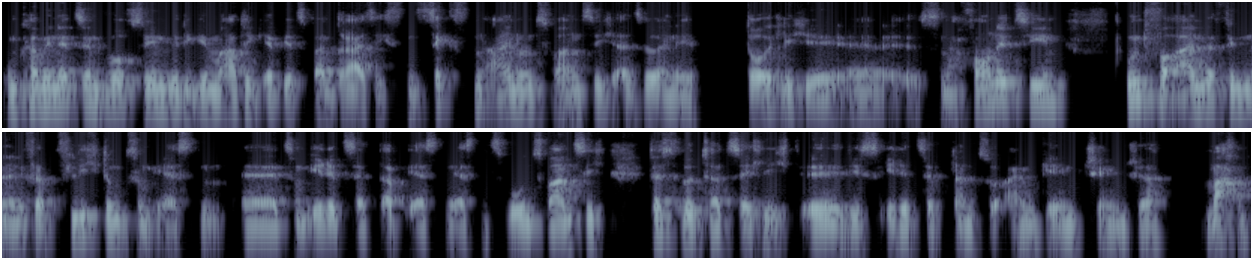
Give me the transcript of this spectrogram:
Im Kabinettsentwurf sehen wir die Gematik-App jetzt beim 30.06.21, also eine deutliche äh, nach vorne ziehen. Und vor allem, wir finden eine Verpflichtung zum ersten, äh, zum E-Rezept ab 1.1.22. Das wird tatsächlich äh, dieses E-Rezept dann zu einem Game Changer machen.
